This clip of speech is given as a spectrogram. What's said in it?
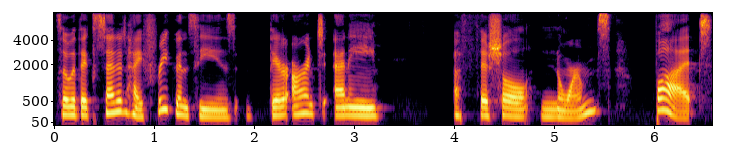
So with extended high frequencies there aren't any official norms but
